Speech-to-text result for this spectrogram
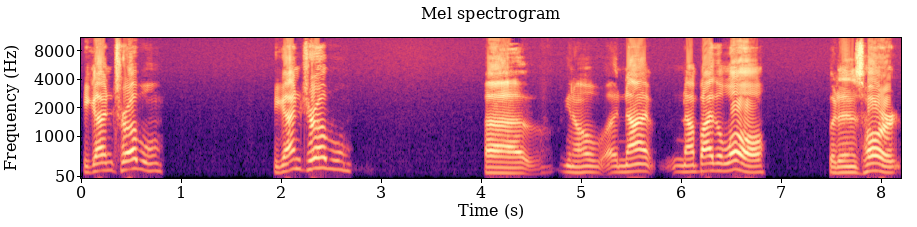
he got in trouble. He got in trouble. Uh, you know, uh, not not by the law, but in his heart.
